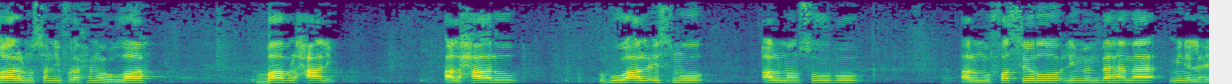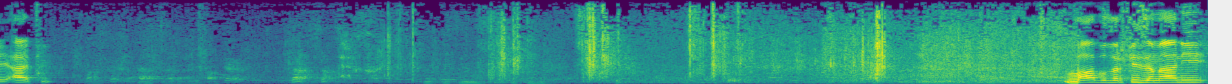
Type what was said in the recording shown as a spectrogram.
qala almusanifu raximah اllah baab اlxaali alxaalu huwa alsmu almansubu almufasiru liman bahama min alhay-aati baabu darfi zamani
